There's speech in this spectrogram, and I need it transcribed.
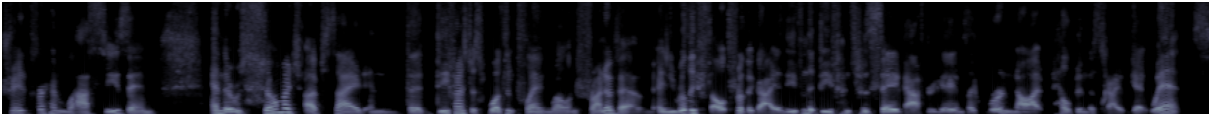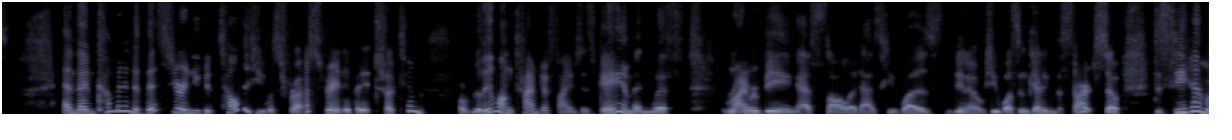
traded for him last season, and there was so much upside, and the defense just wasn't playing well in front of him, and you really felt for the guy. And even the defense was saying after games, like, "We're not helping this guy get wins." And then coming into this year, and you could tell that he was frustrated, but it took him a really long time to find his game. And with Reimer being as solid as he was, you know, he wasn't getting the start. So to see him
